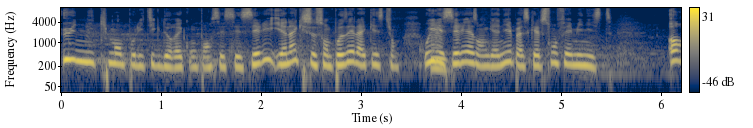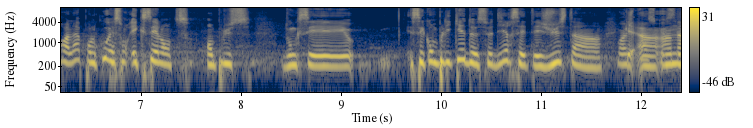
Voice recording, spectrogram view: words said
uniquement politique de récompenser ces séries. Il y en a qui se sont posé la question. Oui, les séries, elles ont gagné parce qu'elles sont féministes. Or, là, pour le coup, elles sont excellentes en plus. Donc, c'est. C'est compliqué de se dire c'était juste un, Moi, je pense un, que un c'était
